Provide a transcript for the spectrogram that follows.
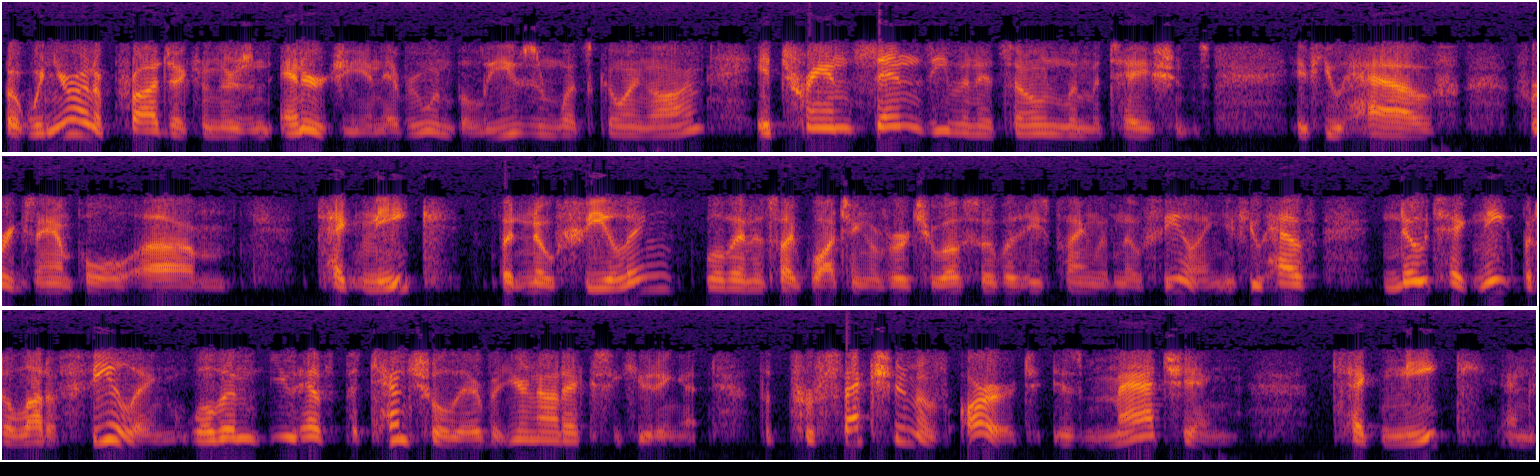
But when you're on a project and there's an energy and everyone believes in what's going on, it transcends even its own limitations. If you have, for example, um, technique but no feeling, well, then it's like watching a virtuoso, but he's playing with no feeling. If you have no technique but a lot of feeling, well, then you have potential there, but you're not executing it. The perfection of art is matching technique and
